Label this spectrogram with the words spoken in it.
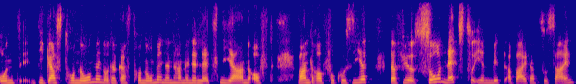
Und die Gastronomen oder Gastronominnen haben in den letzten Jahren oft, waren darauf fokussiert, dafür so nett zu ihren Mitarbeitern zu sein,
